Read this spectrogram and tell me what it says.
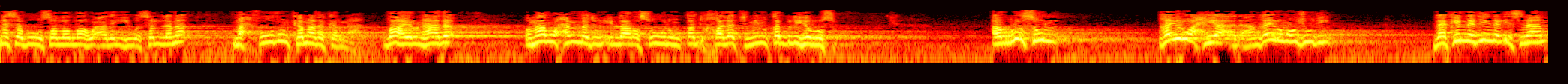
نسبه صلى الله عليه وسلم محفوظ كما ذكرناه. ظاهر هذا وما محمد إلا رسول قد خلت من قبله الرسل. الرسل غير أحياء الآن غير موجودين لكن دين الإسلام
